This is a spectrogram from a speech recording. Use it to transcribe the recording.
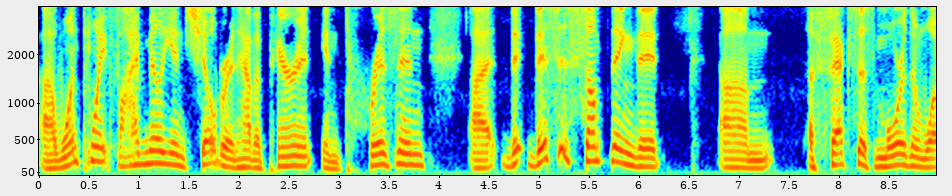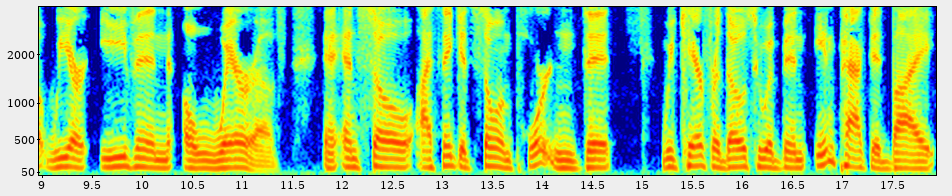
Uh, 1.5 million children have a parent in prison. Uh, th- this is something that um, affects us more than what we are even aware of. And, and so, I think it's so important that we care for those who have been impacted by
